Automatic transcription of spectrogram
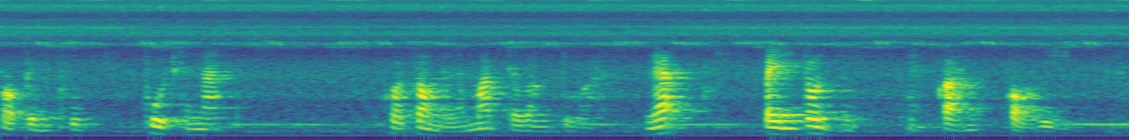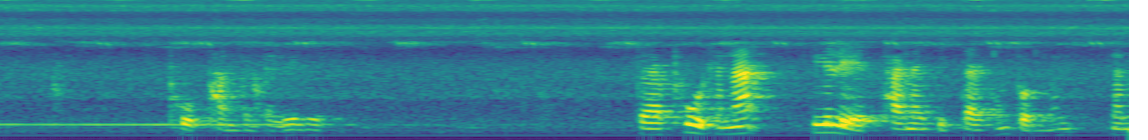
ก็เป็นผู้ผู้ชนะ ก็ต้องระมัดระวังตัว และ เป็นต้นเหตุแห่งการก่อเวรผูกพันกันไปเรื่อยๆแต่ผู้ชนะกิเลสภายในจิตใจของตนนั้น นั่น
